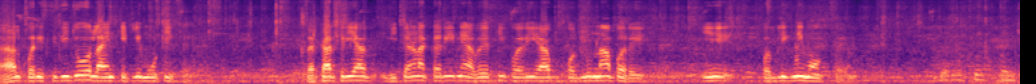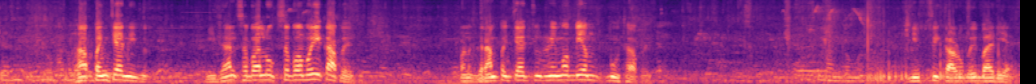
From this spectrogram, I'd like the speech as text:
હાલ પરિસ્થિતિ જુઓ લાઈન કેટલી મોટી છે. સરકારશ્રી આ વિચારણા કરીને હવેથી ફરી આ પગલું ના ભરે એ પબ્લિકની મોક છે એમ. હા, પંચાયતની વિધાનસભા લોકસભામાં એક આપે છે. પણ ગ્રામ પંચાયત ચૂંટણીમાં બે બૂથ આપે છે. દીપસિંહ કાળુભાઈ બારિયા.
